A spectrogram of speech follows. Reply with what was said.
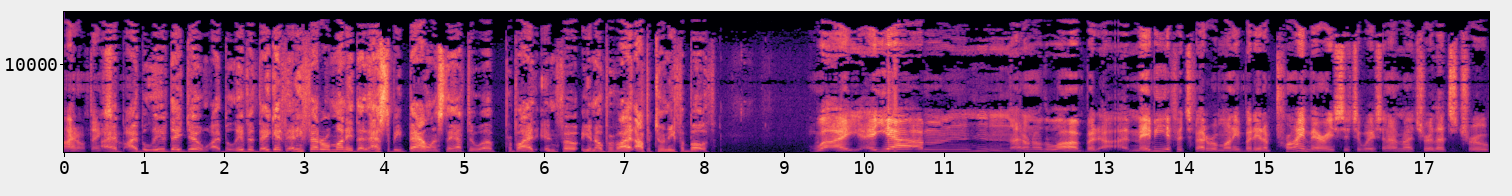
I don't think I, so. I believe they do. I believe that they get any federal money that it has to be balanced. They have to uh, provide info, you know, provide opportunity for both. Well, I, uh, yeah, um, I don't know the law, but uh, maybe if it's federal money, but in a primary situation, I'm not sure that's true.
